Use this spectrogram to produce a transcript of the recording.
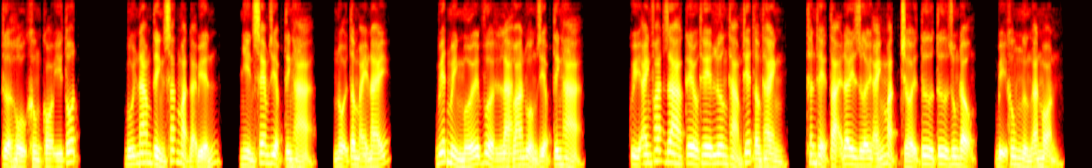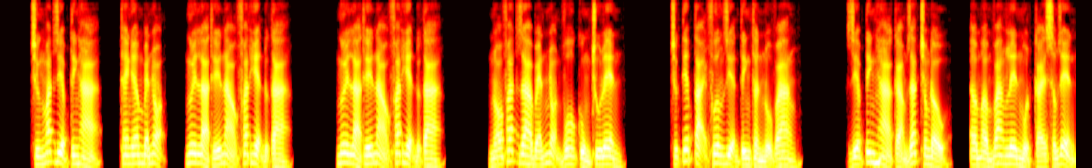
tựa hồ không có ý tốt. Bùi Nam Tình sắc mặt đại biến, nhìn xem Diệp Tinh Hà, nội tâm ấy nấy. Biết mình mới vừa là oan uổng Diệp Tinh Hà. Quỷ anh phát ra kêu thê lương thảm thiết âm thanh, thân thể tại đây dưới ánh mặt trời tư tư rung động, bị không ngừng ăn mòn. Trừng mắt Diệp Tinh Hà, thanh âm bén nhọn, ngươi là thế nào phát hiện được ta? Ngươi là thế nào phát hiện được ta? Nó phát ra bén nhọn vô cùng chu lên, trực tiếp tại phương diện tinh thần nổ vang. Diệp Tinh Hà cảm giác trong đầu ầm ầm vang lên một cái sấm rền.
